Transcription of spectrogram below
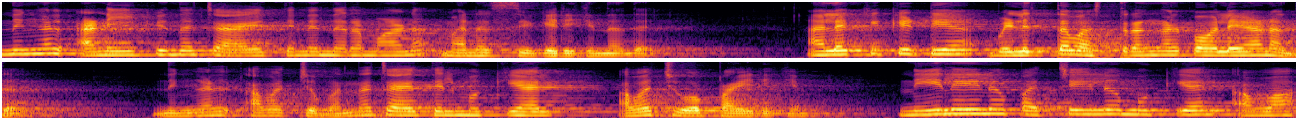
നിങ്ങൾ അണിയിക്കുന്ന ചായത്തിന്റെ നിറമാണ് മനസ്സ് സ്വീകരിക്കുന്നത്. അലക്കി കിട്ടിയ വെളുത്ത വസ്ത്രങ്ങൾ പോലെയാണത്. നിങ്ങൾ അവ ചുവന്ന ചായത്തിൽ മുക്കിയാൽ അവ ചുവപ്പായിരിക്കും. നീലയിലോ പച്ചയിലോ മുക്കിയാൽ അവ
